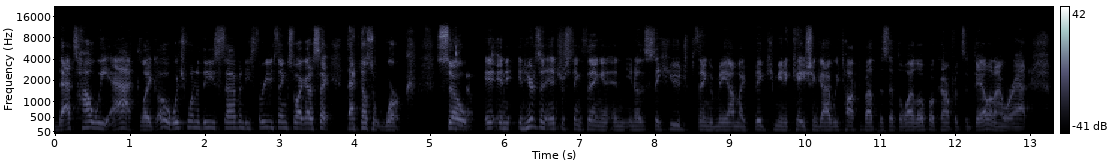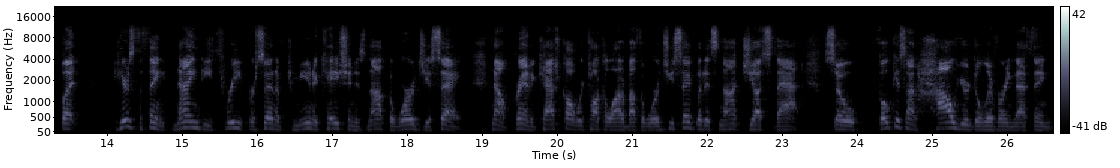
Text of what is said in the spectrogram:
That's how we act. Like, oh, which one of these 73 things do I got to say? That doesn't work. So, and, and here's an interesting thing. And, you know, this is a huge thing with me. I'm a big communication guy. We talked about this at the YLOPO conference that Dale and I were at. But here's the thing 93% of communication is not the words you say. Now, granted, cash call, we talk a lot about the words you say, but it's not just that. So, focus on how you're delivering that thing,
